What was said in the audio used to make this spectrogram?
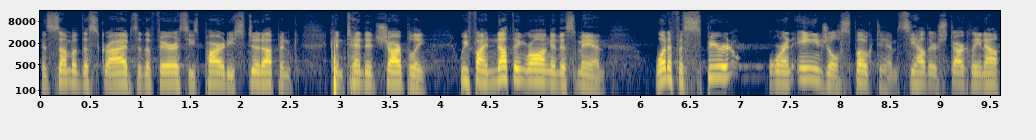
and some of the scribes of the Pharisees' party stood up and contended sharply. We find nothing wrong in this man. What if a spirit or an angel spoke to him? See how they're starkly now.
